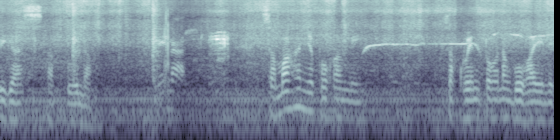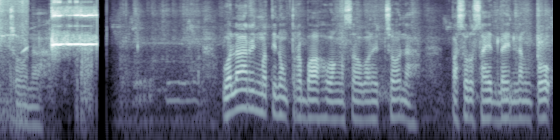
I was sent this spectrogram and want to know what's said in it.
bigas at ulam. Samahan niyo po kami sa kwento ng buhay ni Chona. Wala ring matinong trabaho ang asawa ni Chona. Pasuro sideline lang po.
